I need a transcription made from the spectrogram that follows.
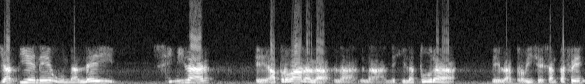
ya tiene una ley similar eh, aprobada la, la, legislatura de la provincia de Santa Fe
